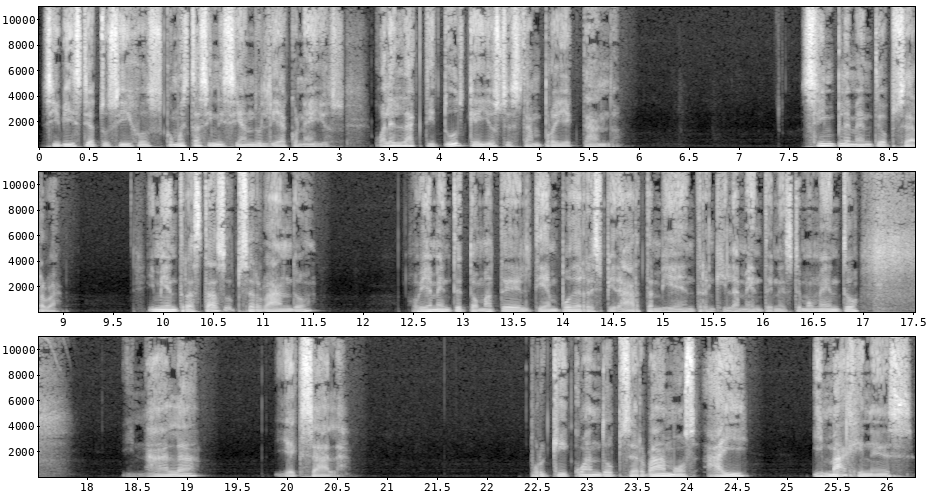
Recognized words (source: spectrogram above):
Si viste a tus hijos, ¿cómo estás iniciando el día con ellos? ¿Cuál es la actitud que ellos te están proyectando? Simplemente observa. Y mientras estás observando, obviamente tómate el tiempo de respirar también tranquilamente en este momento. Inhala y exhala. Porque cuando observamos hay imágenes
